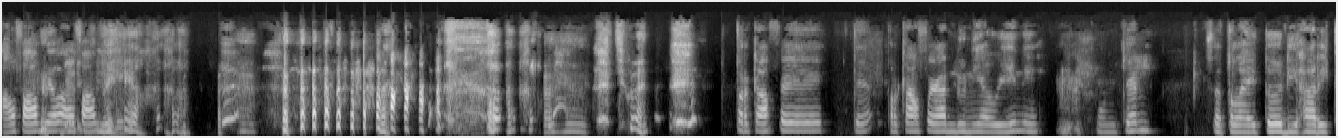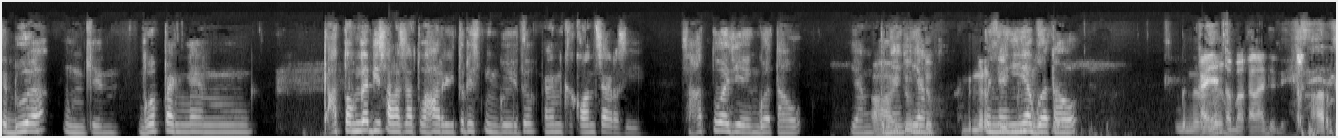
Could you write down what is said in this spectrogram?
Alpha male, alpha male. Cuman per kafe kayak perkafean duniawi ini mungkin setelah itu di hari kedua mungkin gue pengen atau enggak di salah satu hari itu di seminggu itu pengen ke konser sih satu aja yang gue tahu yang Oh, penyanyi itu, yang itu bener penyanyinya gue tahu. Bener. Kayaknya nggak bakal ada deh. harus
